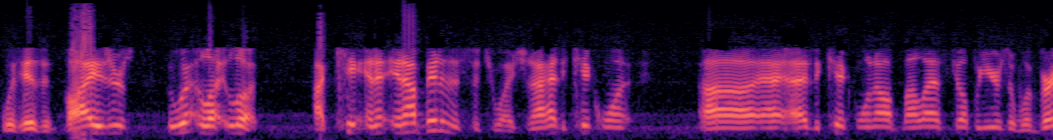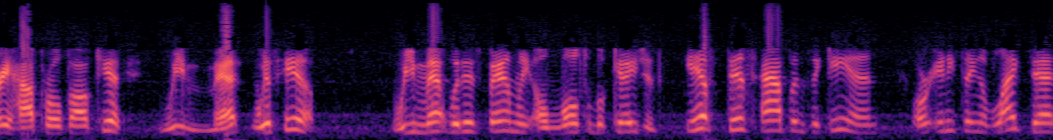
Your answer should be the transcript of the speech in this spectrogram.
with his advisors. Who like, look, I can't, and, and I've been in this situation. I had to kick one. Uh, I had to kick one off my last couple of years of a very high-profile kid. We met with him. We met with his family on multiple occasions. If this happens again or anything of like that,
